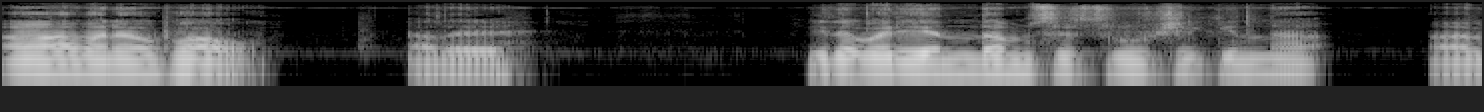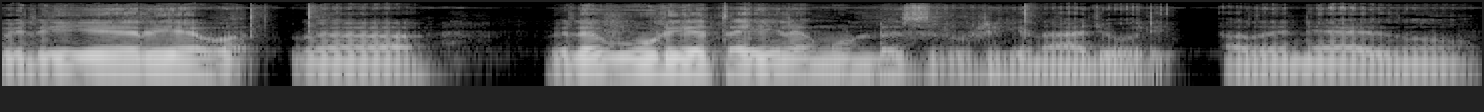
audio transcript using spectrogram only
ആ മനോഭാവം. അത് ഹിതപര്യന്തം ശുശ്രൂഷിക്കുന്ന ആ വിലയേറിയ വില കൂടിയ തൈലം കൊണ്ട് ശുശ്രൂഷിക്കുന്ന ആ ജോലി. അത് തന്നെയായിരുന്നു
